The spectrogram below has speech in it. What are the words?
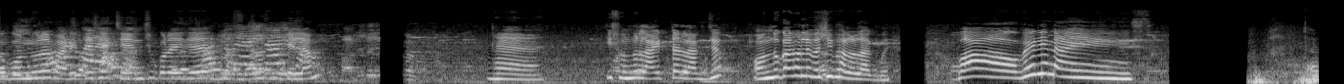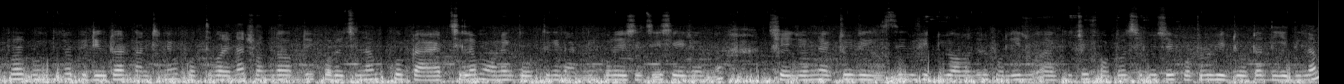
তো বন্ধুরা বাড়িতে এসে চেঞ্জ করে এই যে জুস খেলাম। হ্যাঁ। কি সুন্দর লাইটটা লাগছে। অন্ধকার হলে বেশি ভালো লাগবে। ওয়াও ভেরি নাইস তারপর বন্ধুরা ভিডিওটা আর কন্টিনিউ করতে পারি না। সন্ধ্যা অবধি করেছিলাম, খুব টায়ার্ড ছিলাম, অনেক দূর থেকে জার্নি করে এসেছি সেই জন্য। সেই জন্য একটু রিলসের ভিডিও আমাদের হোলির কিছু ফটো ছিল, সেই ফটোর ভিডিওটা দিয়ে দিলাম,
